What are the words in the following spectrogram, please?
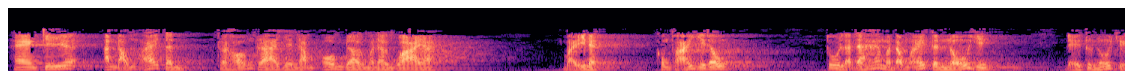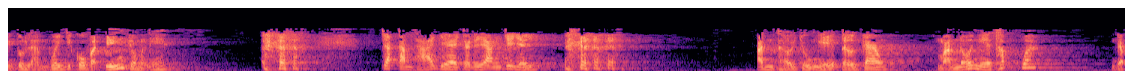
Hèn chi á anh động ái tình Rồi hổn rài về nằm ôm đờn mà đờn hoài à. Bậy nè Không phải gì đâu. Tôi là đá mà động ái tình nổi gì. Để tôi nói chuyện tôi làm quen với cô Bạch Yến cho mà nghe. Chắc anh thả dê cho đi ăn chứ gì Anh thợ chủ nghĩa tự cao Mà anh nói nghe thấp quá Gặp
